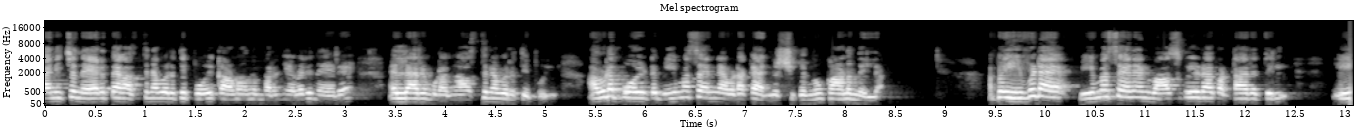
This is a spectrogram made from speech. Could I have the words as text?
തനിച്ച് നേരത്തെ ഹസ്തിനപുരത്തിൽ പോയി കാണുമെന്നും പറഞ്ഞ് ഇവർ നേരെ എല്ലാരും കൂടെ അങ്ങ് പോയി. അവിടെ പോയിട്ട് ഭീമസേനെ അവിടെയൊക്കെ അന്വേഷിക്കുന്നു കാണുന്നില്ല. അപ്പൊ ഇവിടെ ഭീമസേനൻ വാസുകിയുടെ കൊട്ടാരത്തിൽ ഈ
